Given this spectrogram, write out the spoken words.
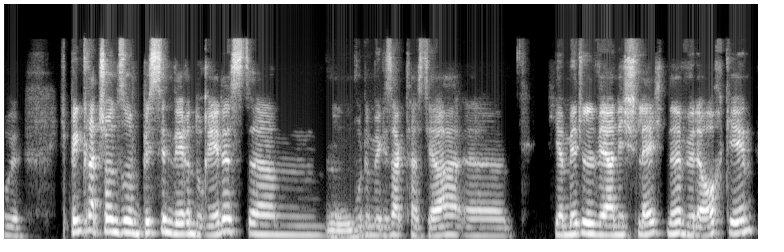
Cool. Ich bin gerade schon so ein bisschen, während du redest, ähm, mhm. wo du mir gesagt hast, ja, äh, hier Mittel wäre nicht schlecht, ne, würde auch gehen.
